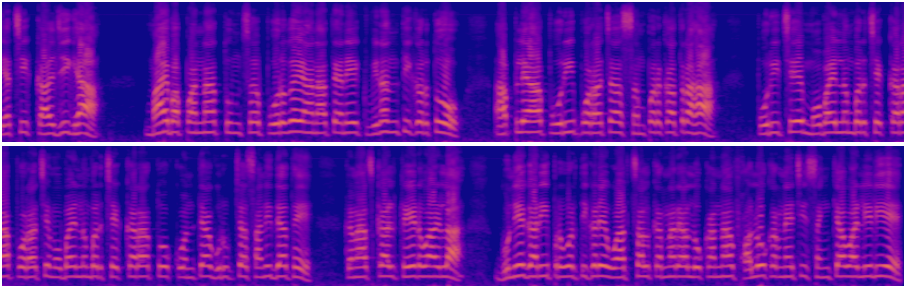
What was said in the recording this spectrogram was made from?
याची काळजी घ्या. मायबापांना तुमचं पोरग या नात्याने एक विनंती करतो. आपल्या पोरी पोराच्या संपर्कात राहा. पोरीचे मोबाईल नंबर चेक करा पोराचे मोबाईल नंबर चेक करा तो कोणत्या ग्रुपच्या सानिध्यात आहे? कारण आजकाल ट्रेड वाढला. गुन्हेगारी प्रवृत्तीकडे वाटचाल करणाऱ्या लोकांना फॉलो करण्याची संख्या वाढलेली आहे.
